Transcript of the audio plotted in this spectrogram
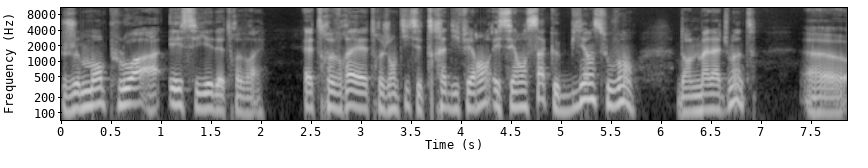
je m'emploie à essayer d'être vrai. Être vrai, être gentil, c'est très différent. Et c'est en ça que bien souvent, dans le management, euh,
